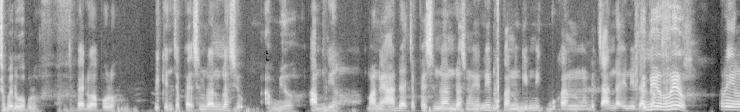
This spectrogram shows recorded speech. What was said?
Cepet 20. Cepet 20 bikin cepet 19 yuk Ambil. ambil. Mana ada cepet 19 ini bukan gimmick bukan bercanda ini Ini dagang real. real.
